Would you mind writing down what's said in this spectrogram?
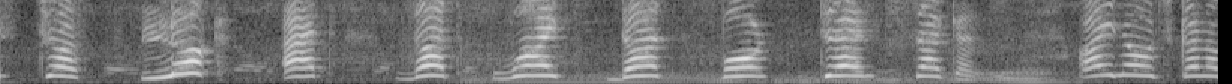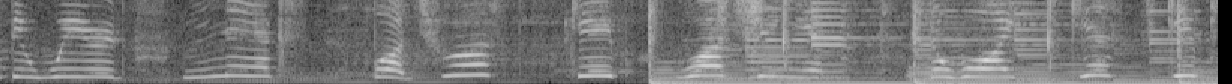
Guys, just look at that white dot for 10 seconds. I know it's gonna be weird next, but just keep watching it. The white just keeps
